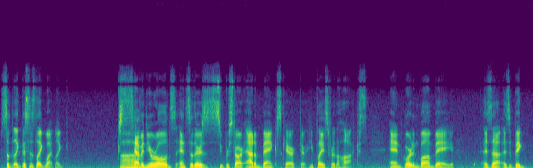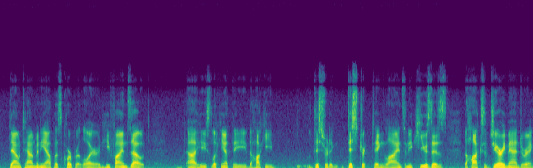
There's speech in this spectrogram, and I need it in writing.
so like this is like what, like Uh. seven-year-olds, and so there's superstar Adam Banks character. He plays for the Hawks, and Gordon Bombay is a is a big downtown Minneapolis corporate lawyer, and he finds out uh, he's looking at the the hockey districting districting lines, and he accuses the Hawks of gerrymandering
